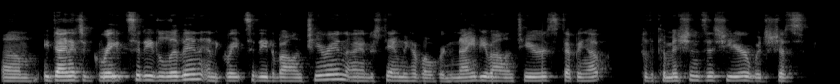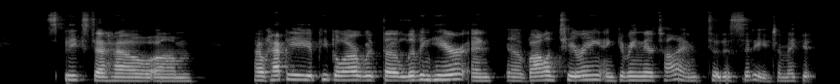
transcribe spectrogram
Um, Edina is a great city to live in and a great city to volunteer in. I understand we have over 90 volunteers stepping up for the commissions this year, which just speaks to how um, how happy people are with uh, living here and uh, volunteering and giving their time to the city to make it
